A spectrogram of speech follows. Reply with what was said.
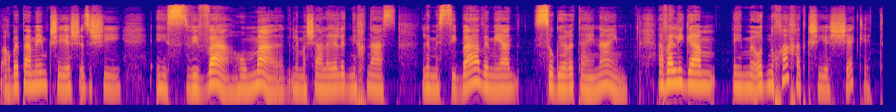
הרבה פעמים כשיש איזושהי אה, סביבה, הומה, למשל הילד נכנס למסיבה ומיד סוגר את העיניים, אבל היא גם אה, מאוד נוכחת כשיש שקט.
